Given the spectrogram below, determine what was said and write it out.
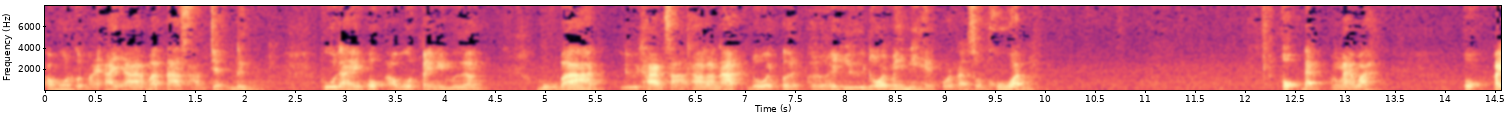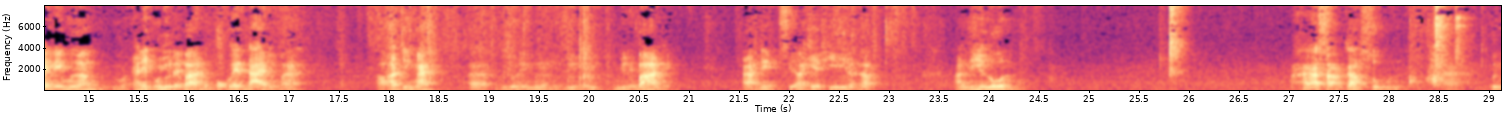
ประมวลกฎหมายอาญามาตรา 371 ผู้ใดพกอาวุธไปในเมือง หมู่บ้านหรือทางสาธารณะ โดยเปิดเผย หรือโดยไม่มีเหตุผลอันสมควร พกแบบยังไงวะพกไปในเมือง อันนี้ผมอยู่ในบ้านผมพกเล่นได้ถูกไหมเอาเอาจริงไหมเออผมอยู่ในเมืองผมอยู่ในผมอยู่ในบ้านเนี่ยอะนี่ CRKT นะครับ อันนี้รุ่น5390อ่าเพิ่ง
